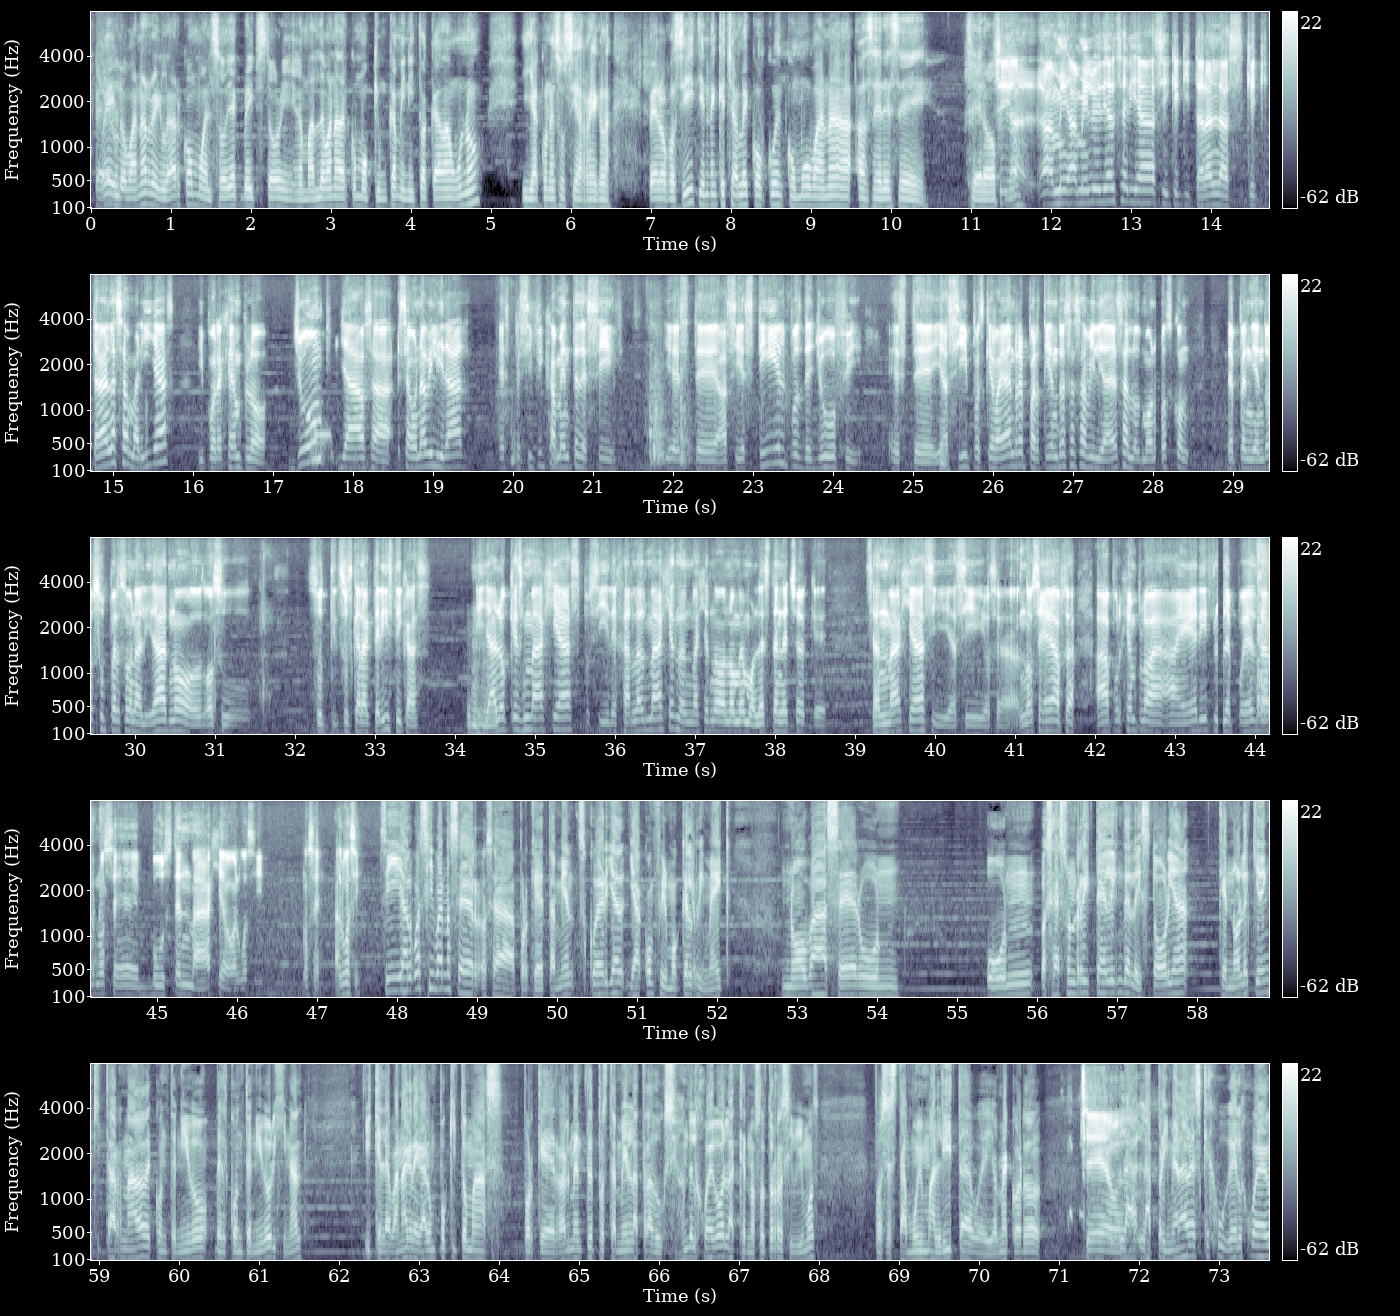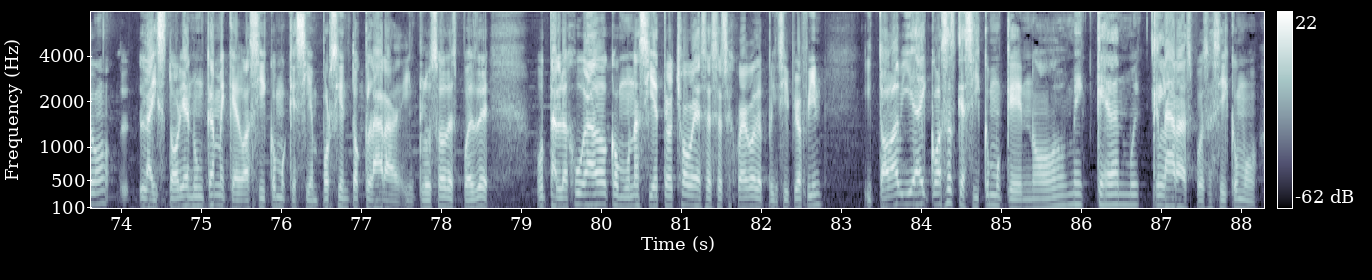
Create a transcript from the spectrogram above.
Güey, lo van a arreglar como el Zodiac Brave Story. Nada más le van a dar como que un caminito a cada uno y ya con eso se arregla. Pero pues sí, tienen que echarle coco en cómo van a hacer ese setup. Sí, ¿no? a, a mí, a mí lo ideal sería así que quitaran las, que quitaran las amarillas y por ejemplo, Jump ya, o sea, sea una habilidad específicamente de Sid. Y este, así Steel, pues de Yuffie. Este, y así, pues que vayan repartiendo esas habilidades a los monos con, dependiendo su personalidad, ¿no? O, o su, su sus características. Y ya lo que es magias, pues sí, dejar las magias, las magias no, no me molesta el hecho de que sean magias y así, o sea, no sé, o sea, ah, por ejemplo, a, a Aerith le puedes dar, no sé, boost en magia o algo así, no sé, algo así. Sí, algo así van a ser, o sea, porque también Square ya, ya confirmó que el remake no va a ser un, un, o sea, es un retelling de la historia que no le quieren quitar nada de contenido del contenido original y que le van a agregar un poquito más, porque realmente pues también la traducción del juego, la que nosotros recibimos, pues está muy malita, güey. Yo me acuerdo, Sí, la, la primera vez que jugué el juego, la historia nunca me quedó así como que 100% clara. Incluso después de... Puta, lo he jugado como unas 7, 8 veces ese juego de principio a fin. Y todavía hay cosas que así como que no me quedan muy claras, pues así como...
